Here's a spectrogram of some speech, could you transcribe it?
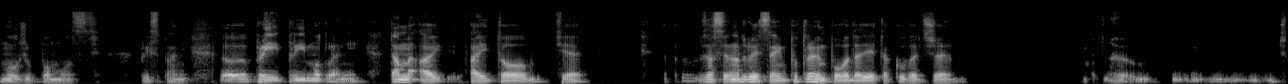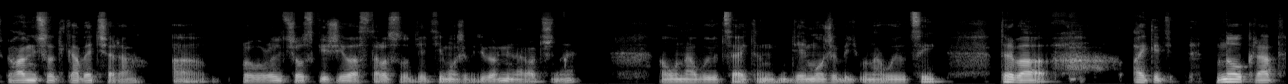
môžu pomôcť pri spaní, uh, pri, pri modlení. Tam aj, aj to tie zase na druhej strane potrebujem povedať aj takú vec, že hlavne čo sa týka večera a rodičovský život a starosť o deti môže byť veľmi náročné a unavujúce, aj ten deň môže byť unavujúci. Treba, aj keď mnohokrát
